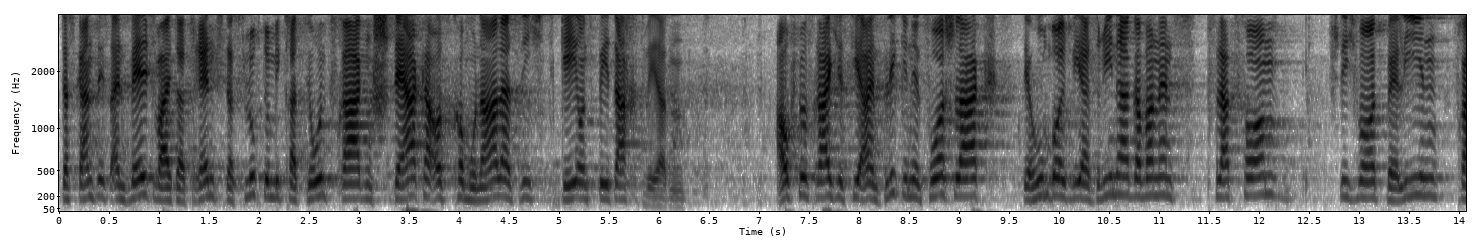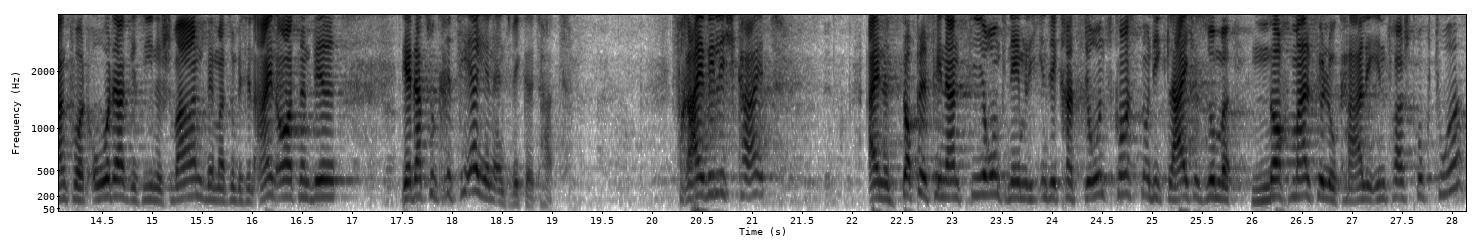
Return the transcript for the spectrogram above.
das Ganze ist ein weltweiter Trend, dass Flucht- und Migrationsfragen stärker aus kommunaler Sicht G- und bedacht werden. Aufschlussreich ist hier ein Blick in den Vorschlag der Humboldt-Viadrina Governance Plattform, Stichwort Berlin, Frankfurt-Oder, Gesine Schwan, wenn man es ein bisschen einordnen will, der dazu Kriterien entwickelt hat. Freiwilligkeit, eine Doppelfinanzierung, nämlich Integrationskosten und die gleiche Summe noch einmal für lokale Infrastruktur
